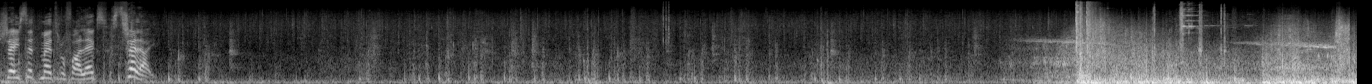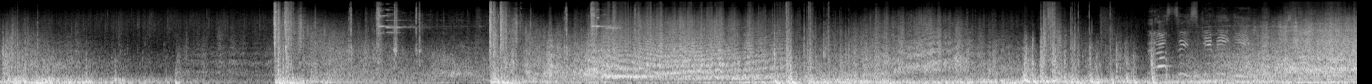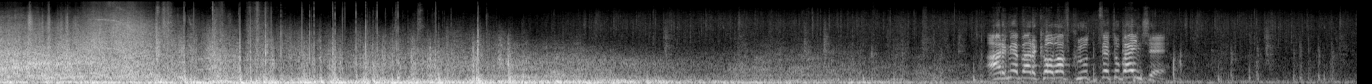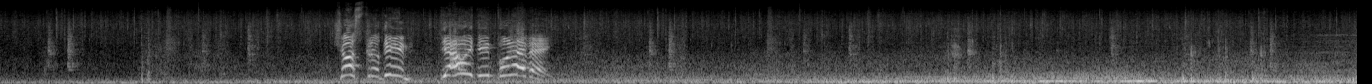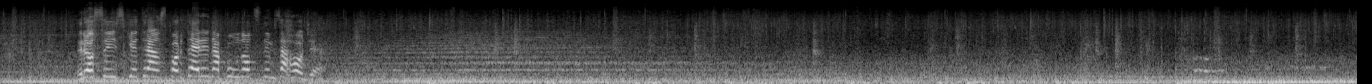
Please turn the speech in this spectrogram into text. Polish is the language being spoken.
600 metrów, Alex. Strzelaj! Barkowa wkrótce tu będzie! Siostro, dym! Biały dym po lewej! Rosyjskie transportery na północnym zachodzie!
